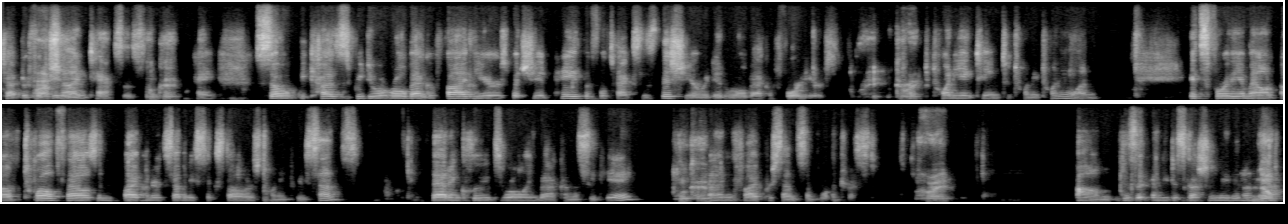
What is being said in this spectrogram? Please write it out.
chapter Parcel. 59 taxes. Okay. Okay, so because we do a rollback of five years, but she had paid the full taxes this year, we did a rollback of four years, Right. Correct. 2018 to 2021. It's for the amount of $12,576.23. That includes rolling back on the CPA Okay. and 5% simple interest. All right. Um, Does it, any discussion needed on No, that?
